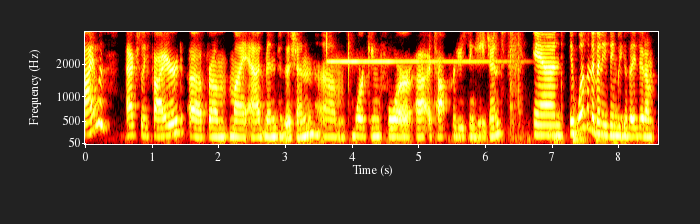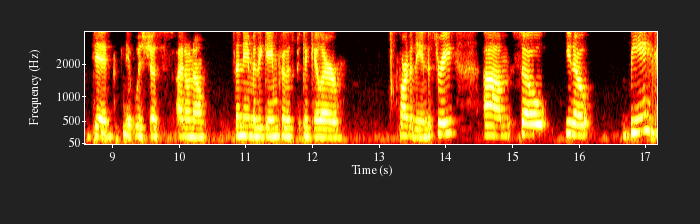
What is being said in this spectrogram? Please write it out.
I was actually fired uh, from my admin position, um, working for uh, a top producing agent, and it wasn't of anything because I did um, did. It was just I don't know the name of the game for this particular part of the industry. Um, so you know, being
